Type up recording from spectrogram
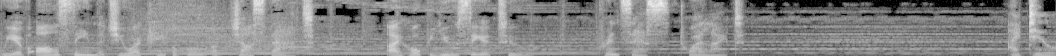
We have all seen that you are capable of just that. I hope you see it too, Princess Twilight. I do.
